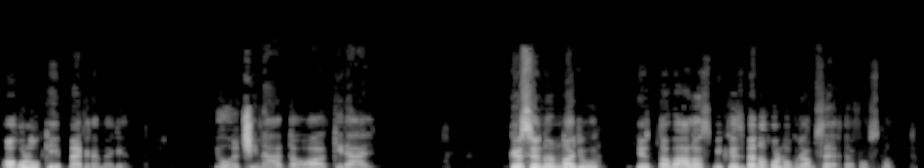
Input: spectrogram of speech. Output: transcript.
A holokép megremegett. Jól csinálta a király. Köszönöm, nagyúr, jött a válasz, miközben a hologram szerte foszlott.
